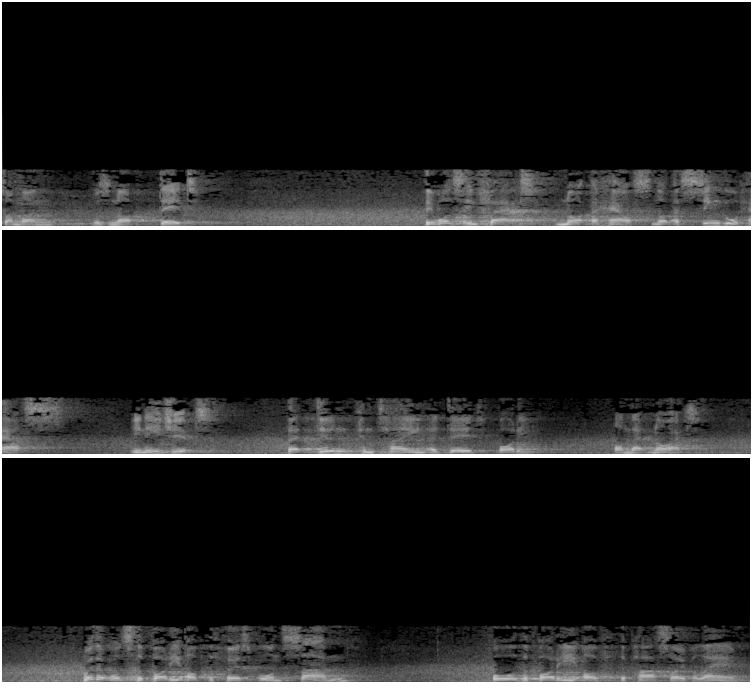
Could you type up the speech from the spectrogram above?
someone was not dead. There was, in fact, not a house, not a single house in Egypt that didn't contain a dead body on that night. Whether it was the body of the firstborn son or the body of the Passover lamb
